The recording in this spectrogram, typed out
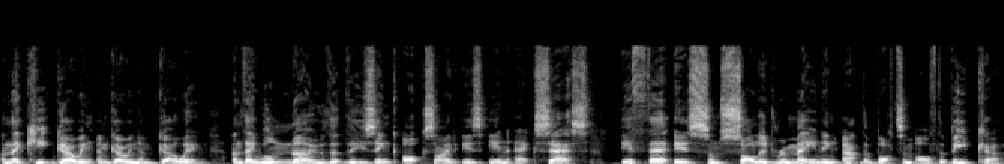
And they keep going and going and going, and they will know that the zinc oxide is in excess if there is some solid remaining at the bottom of the beaker,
